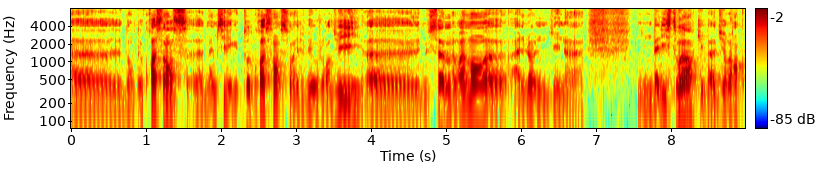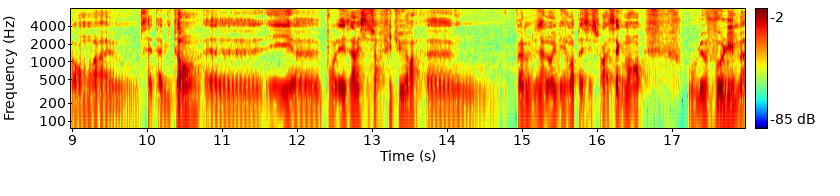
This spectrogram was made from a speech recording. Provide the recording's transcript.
euh, donc de croissance, euh, même si les taux de croissance sont élevés aujourd'hui. nous sommes vraiment à l'aune d'une d'une belle histoire qui va durer encore au moins 7 à 8 ans. et pour les investisseurs futurs, comme nous allons évidemment passer sur un segment où le volume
